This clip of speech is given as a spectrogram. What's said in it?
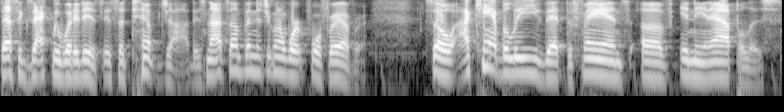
That's exactly what it is. It's a temp job. It's not something that you're going to work for forever. So I can't believe that the fans of Indianapolis,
